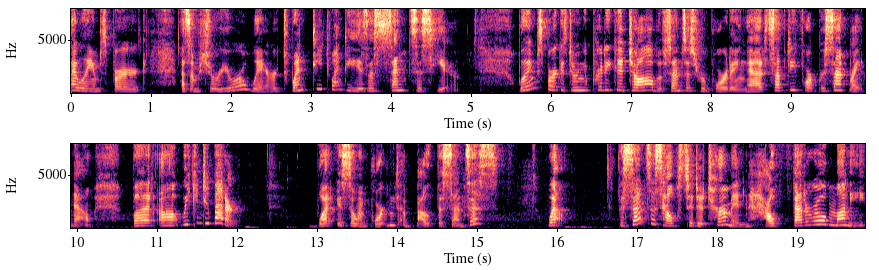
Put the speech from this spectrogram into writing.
Hi Williamsburg. As I'm sure you're aware, 2020 is a census year. Williamsburg is doing a pretty good job of census reporting at 74% right now, but uh, we can do better. What is so important about the census? Well, the census helps to determine how federal money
